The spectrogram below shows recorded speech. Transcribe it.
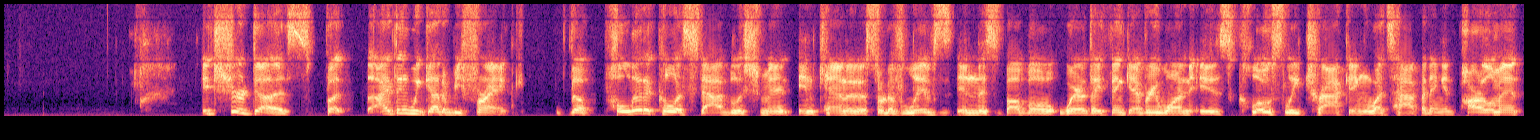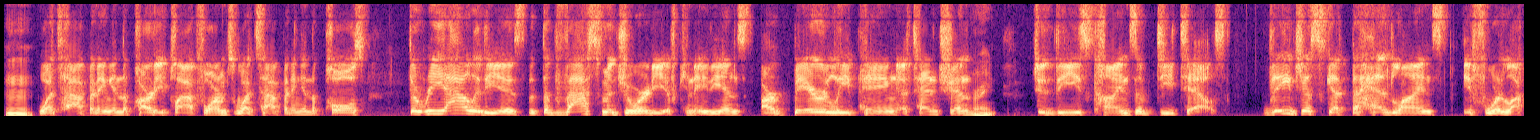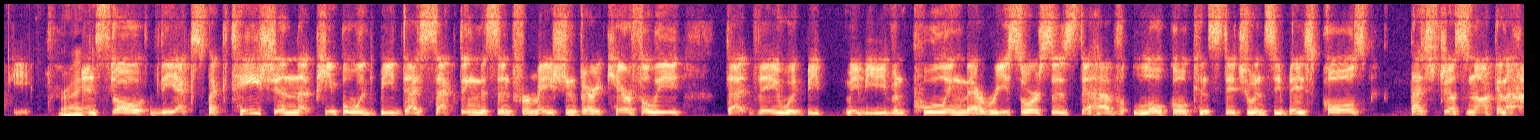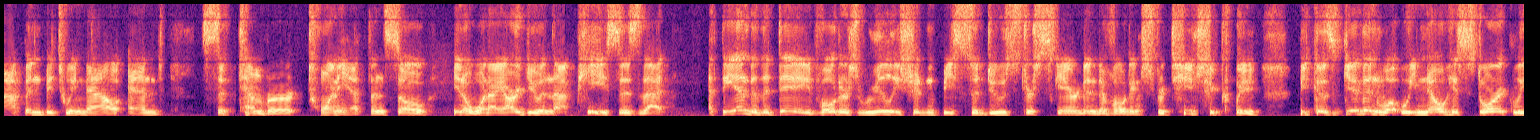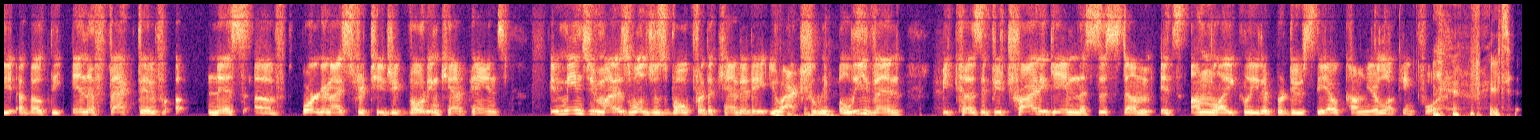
It sure does. But I think we got to be frank the political establishment in Canada sort of lives in this bubble where they think everyone is closely tracking what's happening in Parliament, mm. what's happening in the party platforms, what's happening in the polls. The reality is that the vast majority of Canadians are barely paying attention right. to these kinds of details. They just get the headlines if we're lucky. Right. And so the expectation that people would be dissecting this information very carefully, that they would be maybe even pooling their resources to have local constituency based polls, that's just not going to happen between now and September 20th. And so, you know, what I argue in that piece is that at the end of the day, voters really shouldn't be seduced or scared into voting strategically because, given what we know historically about the ineffectiveness of organized strategic voting campaigns, it means you might as well just vote for the candidate you actually believe in because if you try to game the system, it's unlikely to produce the outcome you're looking for. right.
